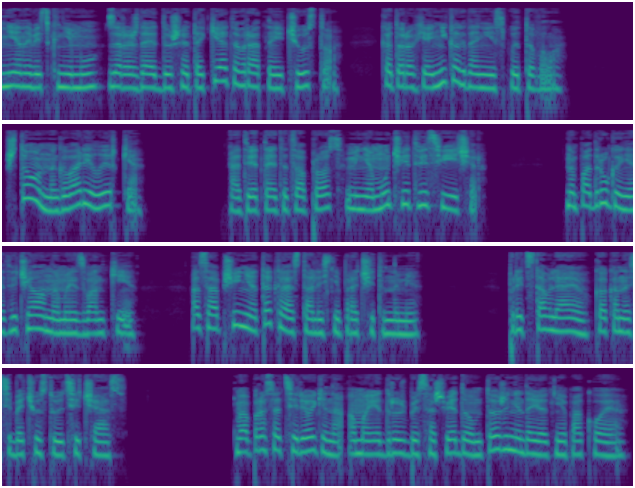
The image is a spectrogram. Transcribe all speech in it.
Ненависть к нему зарождает в душе такие отвратные чувства, которых я никогда не испытывала. Что он наговорил Ирке? Ответ на этот вопрос меня мучает весь вечер. Но подруга не отвечала на мои звонки, а сообщения так и остались непрочитанными. Представляю, как она себя чувствует сейчас. Вопрос от Серегина о моей дружбе со Шведовым тоже не дает мне покоя.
